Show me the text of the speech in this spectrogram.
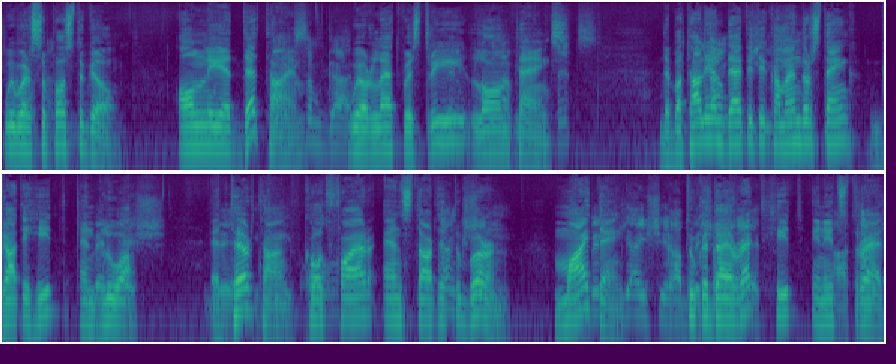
we were supposed to go. Only at that time, we were left with three lone tanks. The battalion deputy commander's tank got a hit and blew up. A third tank caught fire and started to burn. My tank took a direct hit in its tread.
